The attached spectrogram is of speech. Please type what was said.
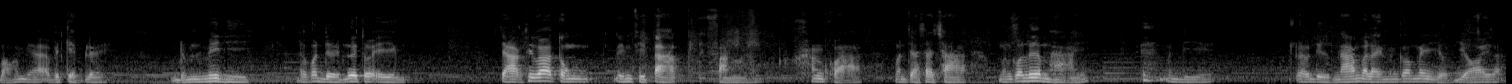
บอกให้เมียเอาไปเก็บเลยเดี๋ยวมันไม่ดีเราก็เดินด้วยตัวเอง จากที่ว่าตรงริมฝีปากฝั่งข้างขวา มันจะชาๆมันก็เริ่มหาย เอ๊ะมันดี เราดื่มน้ำอะไรมันก็ไม่หยดย้อยแล้ว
